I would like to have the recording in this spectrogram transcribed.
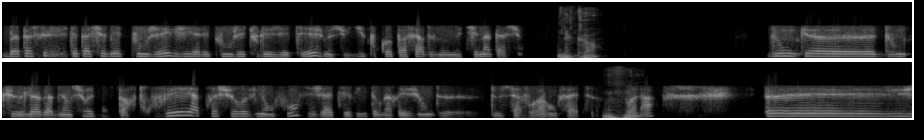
Bah, parce que j'étais passionnée de plongée, que j'y allais plonger tous les étés. Je me suis dit pourquoi pas faire de mon métier ma passion. D'accord. Donc, euh, donc euh, là, bah, bien sûr, ils m'ont pas retrouvé. Après, je suis revenue en France et j'ai atterri dans la région de, de Savoie, en fait. Mhm. Voilà. Euh,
